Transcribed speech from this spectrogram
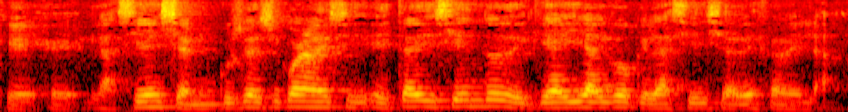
que eh, la ciencia no incluye el psicoanálisis, está diciendo de que hay algo que la ciencia deja de lado.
